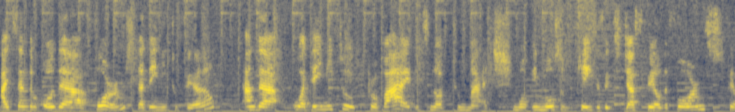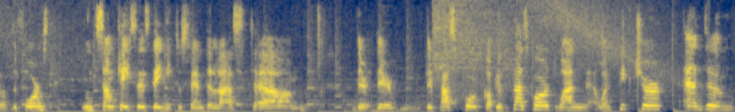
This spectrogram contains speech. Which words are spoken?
I send them all the forms that they need to fill. And uh, what they need to provide it's not too much. In most of the cases it's just fill the forms fill up the forms. In some cases they need to send the last um, their their their passport copy of the passport one one picture. And um,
